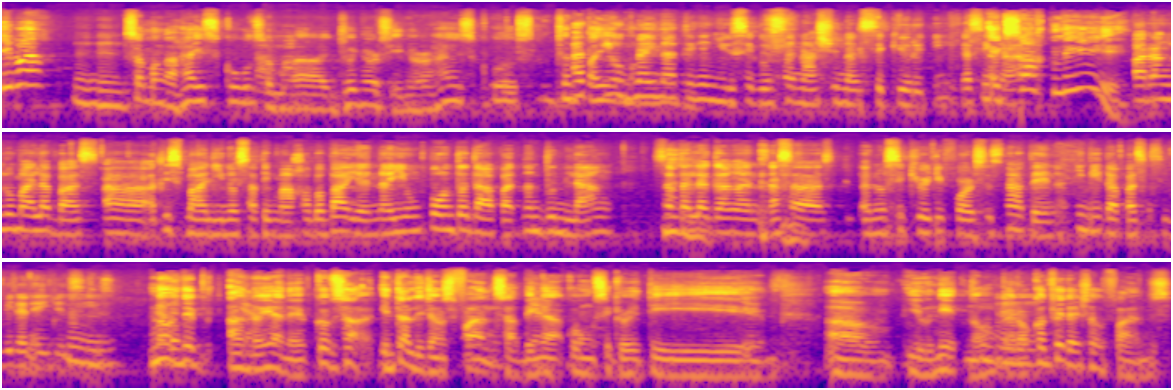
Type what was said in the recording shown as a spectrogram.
Diba? Sa mga high school, sa mga junior, senior high schools. Dyan At pa yung iugnay mga- natin yan Yusig, sa national security. Kasi nga, Exactly. parang lumalabas, ah, at least malino sa ating mga kababayan, na yung pondo dapat nandun lang sa talagang ah, nasa ano, security forces natin at hindi dapat sa civilian agencies. No, di, ano yan eh. Kung sa intelligence fund, sabi nga kung security um, unit, no? Pero confidential funds,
